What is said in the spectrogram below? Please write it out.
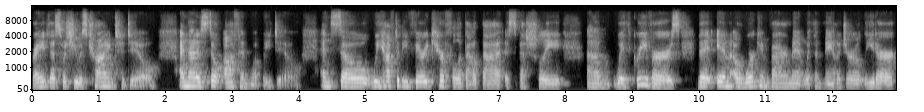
right? That's what she was trying to do. And that is so often what we do. And so we have to be very careful about that, especially um, with grievers, that in a work environment with a manager or leader,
